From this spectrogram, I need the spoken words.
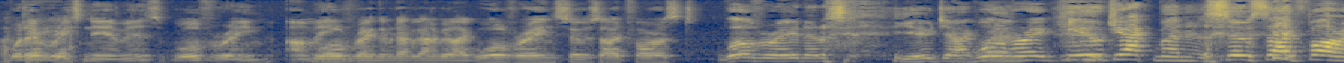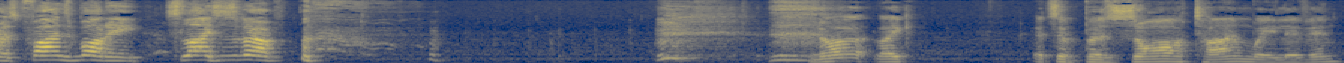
I whatever get ya. his name is, Wolverine. I mean, Wolverine, they were never going to be like Wolverine, Suicide Forest. Wolverine and Hugh Jackman. Wolverine, Hugh Jackman in a Suicide Forest finds body, slices it up. no, like, it's a bizarre time we live in.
